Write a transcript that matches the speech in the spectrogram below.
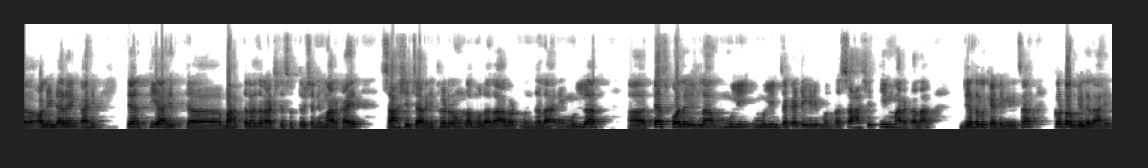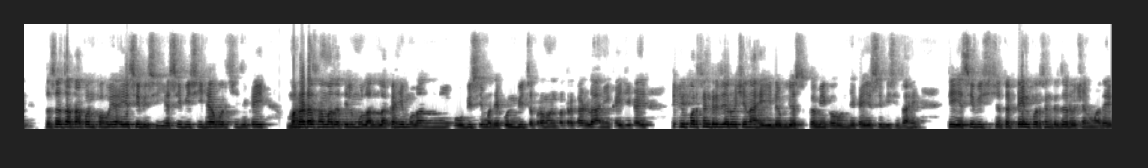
ऑल इंडिया रँक आहे त्या ती आहेत बहात्तर हजार आठशे सत्तावीस आणि मार्क आहेत सहाशे चार. हे थर्ड राऊंडला मुलाला अलॉटमेंट झाला आणि मुलीला त्याच कॉलेजला मुली मुलींच्या कॅटेगरीमधनं सहाशे तीन मार्काला जनरल कॅटेगरीचा कट ऑफ गेलेला आहे. तसंच आता आपण पाहूया एसीबीसी एसीबीसी ह्या वर्षी जे काही मराठा समाजातील मुलांना काही मुलांनी ओबीसी मध्ये कुणबीचं प्रमाणपत्र काढलं आणि काही जे काही टेन पर्सेंट रिझर्वेशन आहे ईडब्ल्यू एस कमी करून जे काही एसीबीसीचं आहे ते एसीबीसीच्या तर टेन पर्सेंट रिझर्वेशनमध्ये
